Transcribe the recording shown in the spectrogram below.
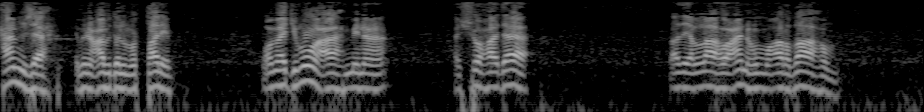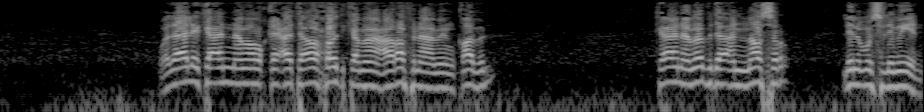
حمزة بن عبد المطلب ومجموعة من الشهداء رضي الله عنهم وأرضاهم. وذلك أن موقعة أحد كما عرفنا من قبل كان مبدأ النصر للمسلمين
